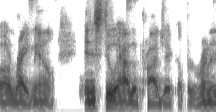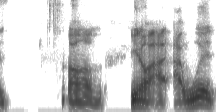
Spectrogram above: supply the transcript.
uh, right now, and still have the project up and running. Um, you know, I, I would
